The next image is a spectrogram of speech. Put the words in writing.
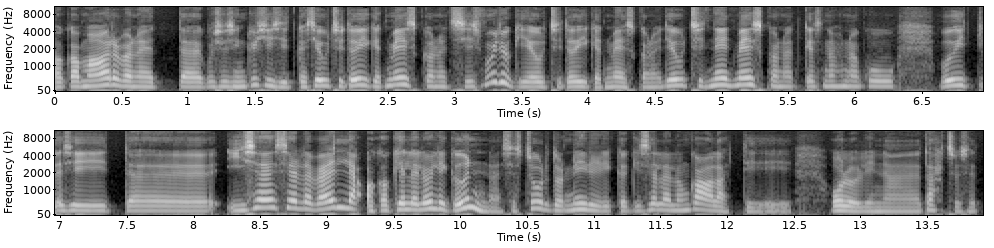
aga ma arvan, et äh, kui sa siin küsisid, kas jõudsid õiged meeskonnad, siis muidugi jõudsid õiged meeskonnad, jõudsid need meeskonnad, kes noh, nagu võitlesid äh, ise selle välja, aga kellel oli ka õnne, sest suurturniiril ikkagi sellel on ka alati oluline tähtsus, et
